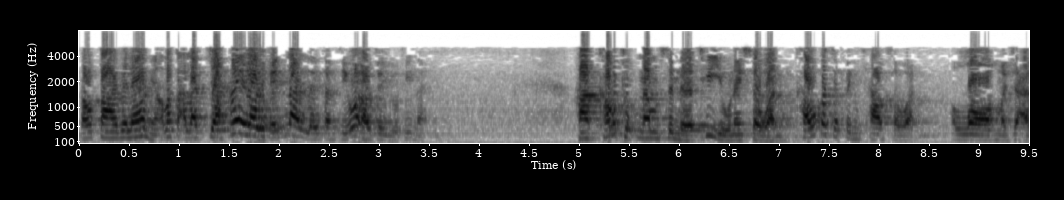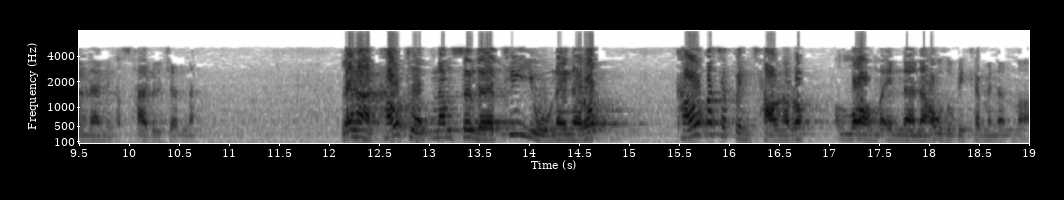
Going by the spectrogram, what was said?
เราตายไปแล้วเนี่ยอัลลอฮฺจะให้เราเห็นได้เลยทันทีว่าเราจะอยู่ที่ไหน หากเขาถูกนำเสนอที่อยู่ในสวรรค์เขาก็จะเป็นชาวสวรรค์อัลลอฮฺมาจัลนามินอัศฮาบิลจันนะและหากเขาถูกนำเสนอที่อยู่ในนรก เขาก็จะเป็นชาวนรกอัลลอฮฺมะอินนานะอูซุบิกะมินันนา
